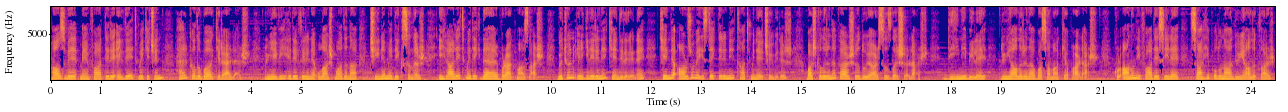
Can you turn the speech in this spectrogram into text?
haz ve menfaatleri elde etmek için her kalıba girerler. Dünyevi hedeflerine ulaşma adına çiğnemedik sınır, ihlal etmedik değer bırakmazlar. Bütün ilgilerini kendilerine, kendi arzu ve isteklerini tatmine çevirir, başkalarına karşı duyarsızlaşırlar. Dini bile dünyalarına basamak yaparlar. Kur'an'ın ifadesiyle sahip olunan dünyalıklar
